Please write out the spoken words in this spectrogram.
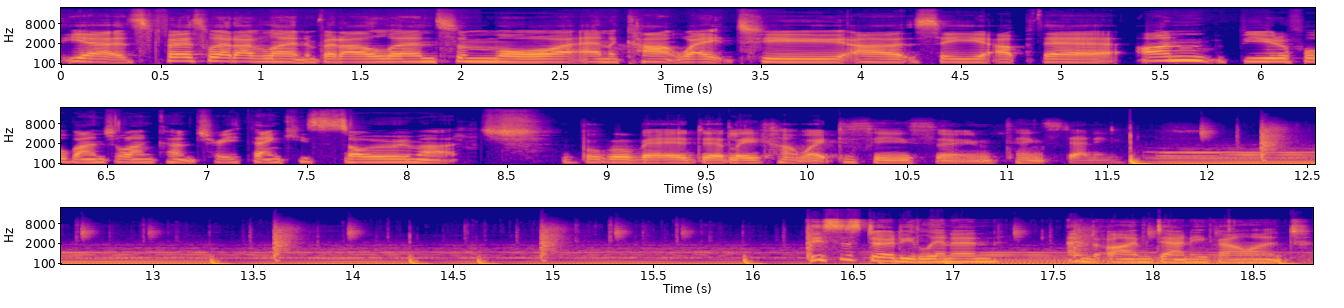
yeah, it's the first word I've learned, but I'll learn some more and I can't wait to uh, see you up there on beautiful Bundjalung country. Thank you so much. Boogabe Deadly, can't wait to see you soon. Thanks, Dani. This is Dirty Linen, and I'm Dani Valent.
